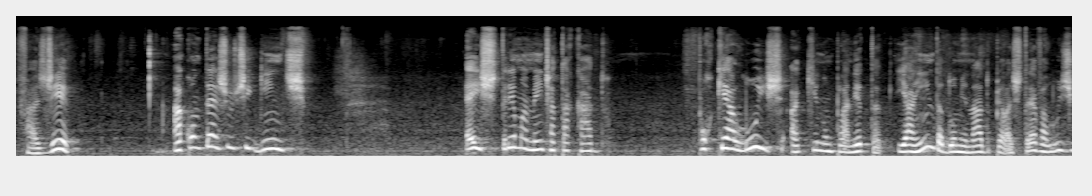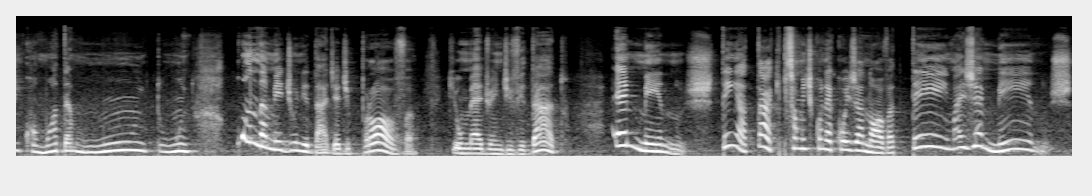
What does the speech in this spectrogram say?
fazer, acontece o seguinte: é extremamente atacado porque a luz aqui num planeta e ainda dominado pelas trevas, a luz incomoda muito, muito. Quando a mediunidade é de prova, que o médio é endividado, é menos. Tem ataque, principalmente quando é coisa nova. Tem, mas é menos.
